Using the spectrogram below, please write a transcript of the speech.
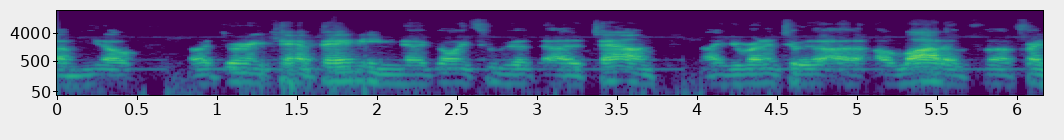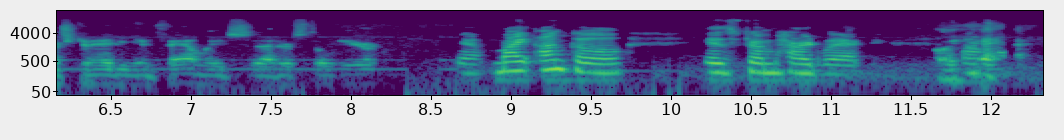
um, you know, uh, during campaigning going through the town, you run into a, a lot of French Canadian families that are still here. Yeah, my uncle is from Hardwick. Oh, yeah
